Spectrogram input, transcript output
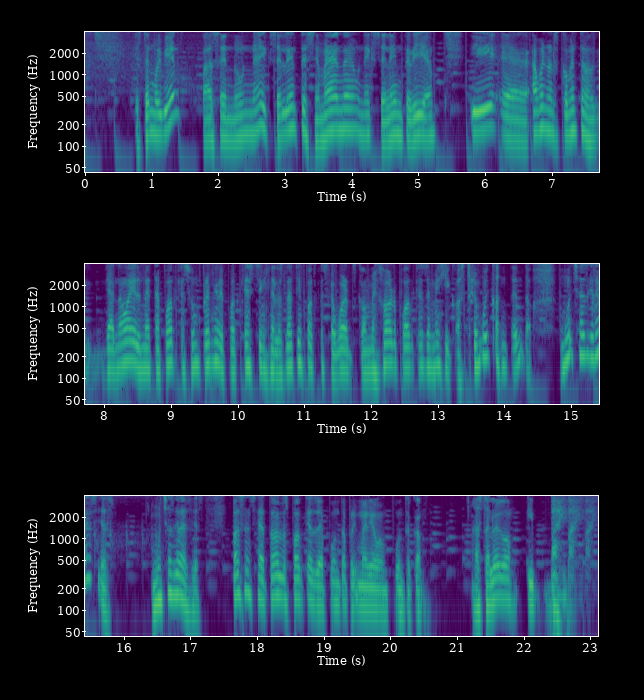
Que estén muy bien, pasen una excelente semana, un excelente día. Y, eh, ah, bueno, les comento, ganó el Meta Podcast, un premio de podcasting de los Latin Podcast Awards con mejor podcast de México. Estoy muy contento. Muchas gracias. Muchas gracias. Pásense a todos los podcasts de puntoprimario.com. Hasta luego y bye. Bye, bye.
